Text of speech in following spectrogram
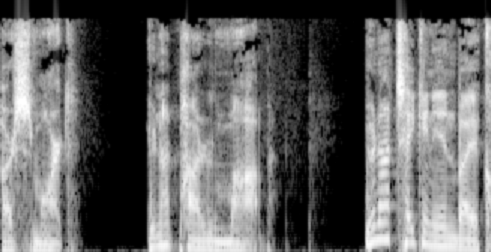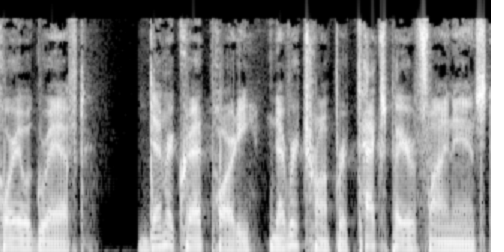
are smart, you're not part of the mob. You're not taken in by a choreographed Democrat Party, never Trumper, taxpayer financed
